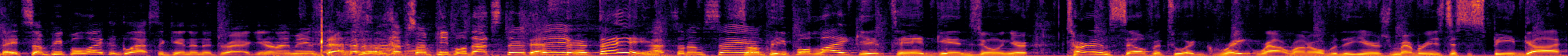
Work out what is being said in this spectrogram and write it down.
Nate, some people like a glass again in a drag. You know what I mean? That's, that's, a, some people. That's their that's thing. That's their thing. That's what I'm saying. Some people like it. Ted Ginn Jr. turning himself into a great route runner over the years. Remember, he's just a speed guy.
